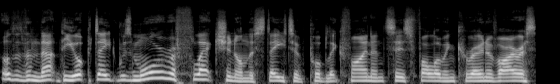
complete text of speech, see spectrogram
Other than that, the update was more a reflection on the state of public finances following coronavirus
